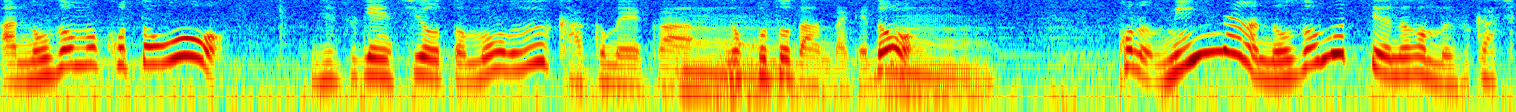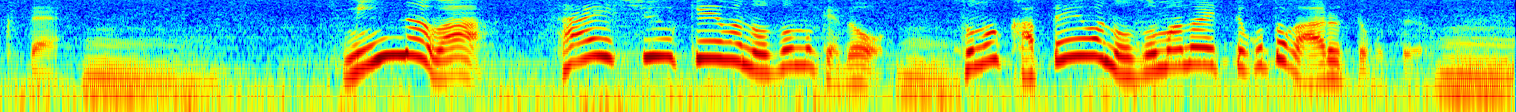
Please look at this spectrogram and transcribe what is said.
あ望むことを実現しようと思う革命家のことなんだけど、うん。このみんなが望むっていうのが難しくて。うん。みんなは最終形は望むけど、うん。その過程は望まないってことがあるってことよ。うん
